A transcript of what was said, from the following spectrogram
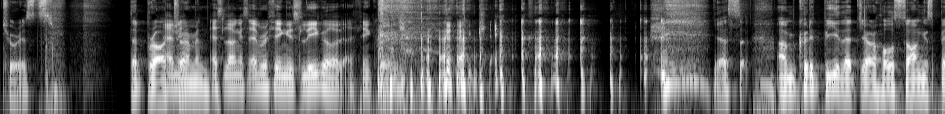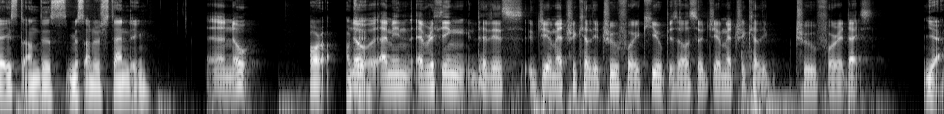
tourists that brought I mean, German. As long as everything is legal, I think we're okay. Yes. Um, could it be that your whole song is based on this misunderstanding? Uh, no, Or okay. no. I mean, everything that is geometrically true for a cube is also geometrically true for a dice. Yeah.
